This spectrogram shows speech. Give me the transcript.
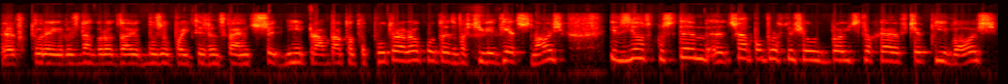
w której różnego rodzaju burze polityczne trwają trzy dni, prawda, to to półtora roku to jest właściwie wieczność i w związku z tym trzeba po prostu się uzbroić trochę w cierpliwość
